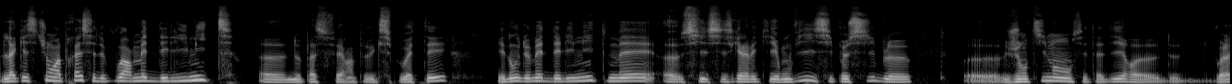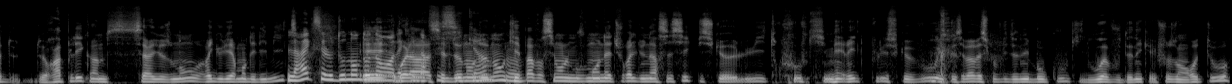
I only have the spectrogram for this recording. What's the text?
La question après, c'est de pouvoir mettre des limites, euh, ne pas se faire un peu exploiter, et donc de mettre des limites, mais euh, si, si c'est quelqu'un avec qui on vit, si possible, euh, gentiment, c'est-à-dire euh, de, de- voilà, de, de rappeler quand même sérieusement, régulièrement des limites. la règle c'est le donnant-donnant avec le voilà, c'est narcissique. le donnant-donnant hein. qui n'est pas forcément le mouvement naturel du narcissique, puisque lui il trouve qu'il mérite plus que vous et que c'est pas parce que vous lui donnez beaucoup qu'il doit vous donner quelque chose en retour.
